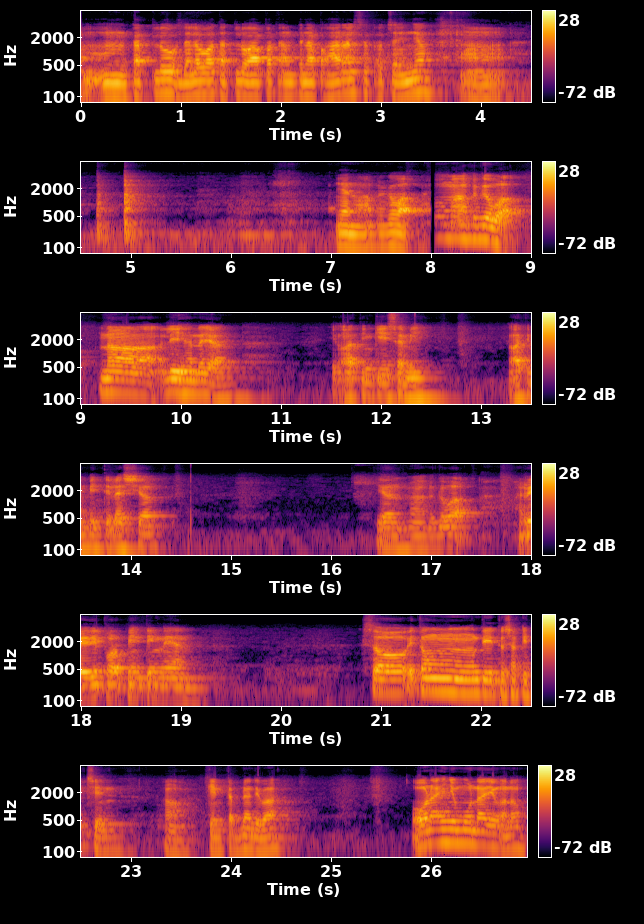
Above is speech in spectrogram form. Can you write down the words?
Mm, tatlo, dalawa, tatlo, apat ang pinapaaral. Shout out sa inyo. Ah, yan mga kagawa. Yung mga kagawa na lihan na yan, yung ating kisame, yung ating ventilasyon. Yan mga kagawa. Ready for painting na yan. So, itong dito sa kitchen, oh, kintab na, di ba? Unahin nyo muna yung ano,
